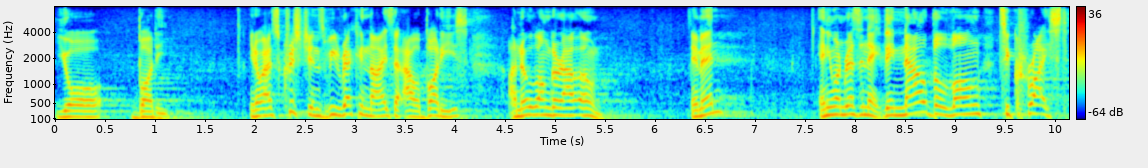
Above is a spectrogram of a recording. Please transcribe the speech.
your body. You know, as Christians, we recognize that our bodies are no longer our own. Amen? Anyone resonate? They now belong to Christ.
